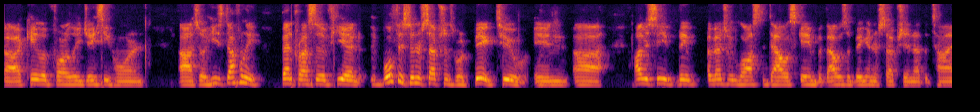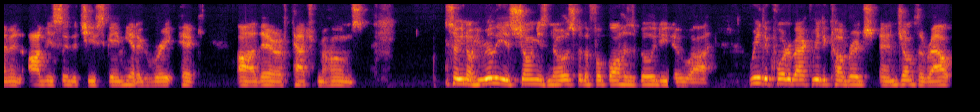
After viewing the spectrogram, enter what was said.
uh, Caleb Farley, Jaycee Horn. Uh, so he's definitely been impressive. He had both his interceptions were big too. In uh, obviously they eventually lost the Dallas game, but that was a big interception at the time. And obviously the Chiefs game, he had a great pick uh, there of Patrick Mahomes. So you know he really is showing his nose for the football, his ability to uh, read the quarterback, read the coverage, and jump the route.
